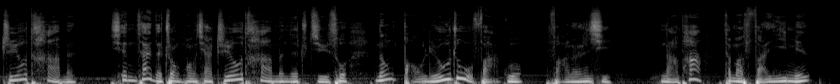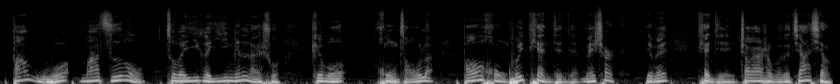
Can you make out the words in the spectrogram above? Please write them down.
只有他们现在的状况下，只有他们的举措能保留住法国法兰西，哪怕他们反移民，把我马子欧作为一个移民来说，给我轰走了，把我轰回天津去，没事儿，因为天津照样是我的家乡，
